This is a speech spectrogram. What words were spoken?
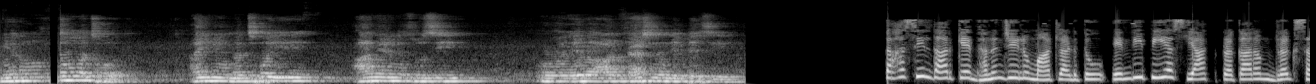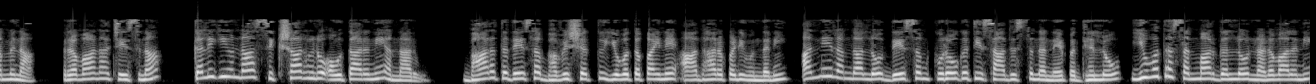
మీరు మర్చిపోవద్దు అవి మీరు మర్చిపోయి ఆన్లైన్లో చూసి ఓ, ఏదో ఆ ఫ్యాషన్ అని చెప్పేసి. తహసీల్దార్ కె ధనంజయులు మాట్లాడుతూ ఎన్డీపీఎస్ యాక్ట్ ప్రకారం డ్రగ్స్ అమ్మినా రవాణా చేసినా కలిగియున్న శిక్షార్హులు అవుతారని అన్నారు. భారతదేశ భవిష్యత్తు యువతపైనే ఆధారపడి ఉందని అన్ని రంగాల్లో దేశం పురోగతి సాధిస్తున్న నేపథ్యంలో యువత సన్మార్గంలో నడవాలని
